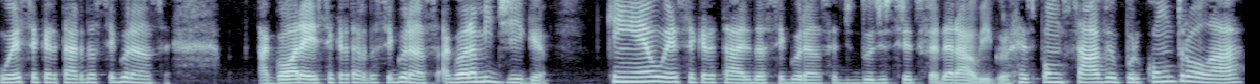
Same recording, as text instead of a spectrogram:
o ex-secretário da Segurança. Agora é ex-secretário da Segurança. Agora me diga, quem é o ex-secretário da Segurança do Distrito Federal, Igor? Responsável por controlar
